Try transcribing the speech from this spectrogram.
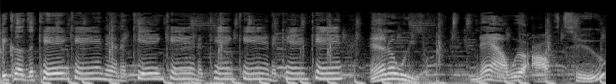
Because a can can and a can can, a can can, a can can, and a wheel. Now we're off to.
